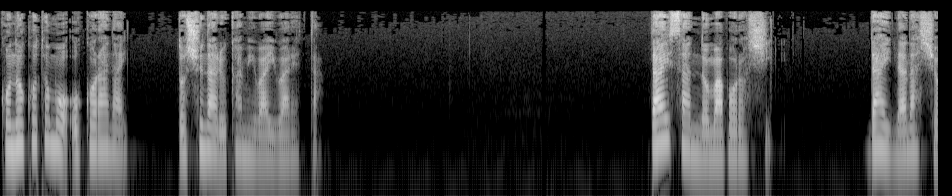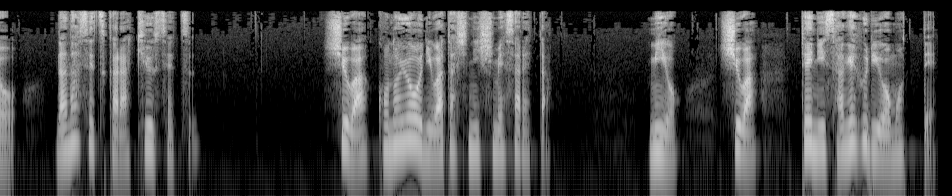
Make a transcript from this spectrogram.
このことも起こらないと主なる神は言われた。第三の幻第七章七節から九節主はこのように私に示された。見よ、主は手に下げ振りを持って、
